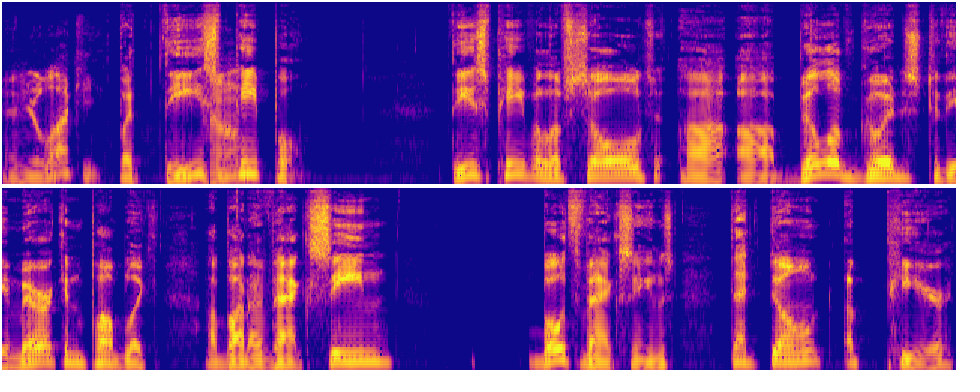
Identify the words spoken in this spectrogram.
And you're lucky. But these No. people, these people have sold uh, a bill of goods to the American public about a vaccine, both vaccines, that don't appear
